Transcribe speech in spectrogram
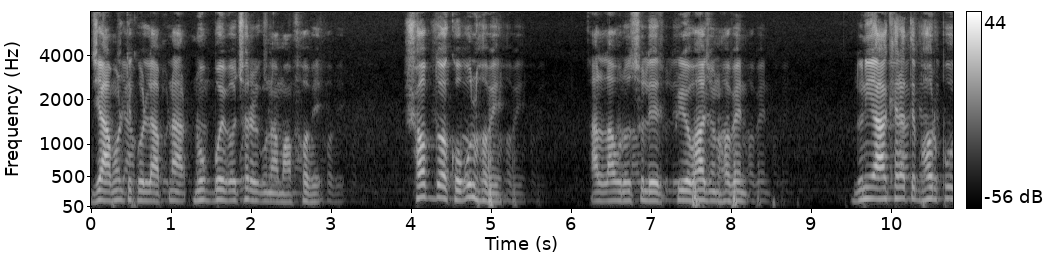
যে আমলটি করলে আপনার নব্বই বছরের গুণা মাফ হবে, সব দোয়া কবুল হবে, আল্লাহ রসুলের প্রিয়ভাজন হবেন, দুনিয়া আখেরাতে ভরপুর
